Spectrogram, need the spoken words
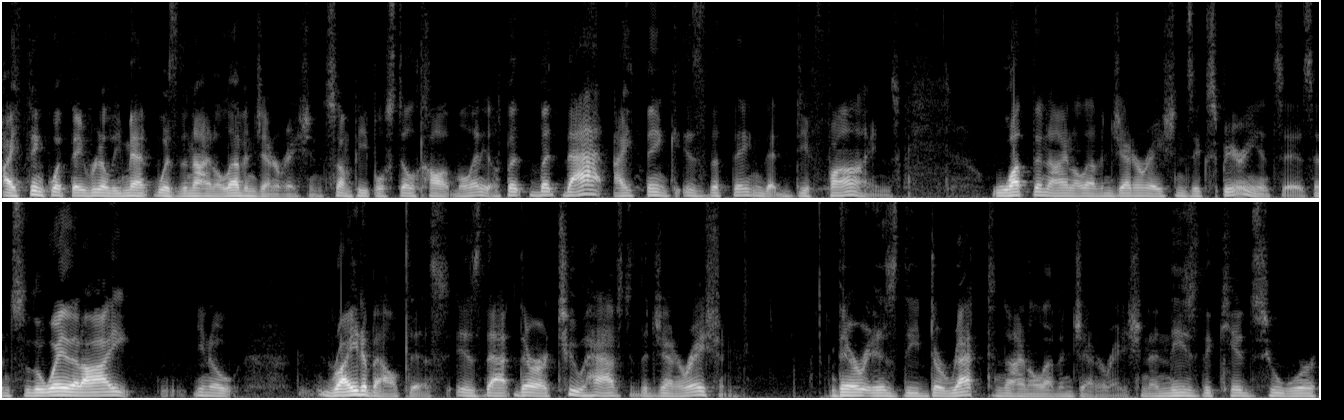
I think what they really meant was the 9 11 generation. Some people still call it millennials. But, but that, I think, is the thing that defines what the 9/11 generation's experience is. And so the way that I, you know, write about this is that there are two halves to the generation. There is the direct 9/11 generation, and these are the kids who were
